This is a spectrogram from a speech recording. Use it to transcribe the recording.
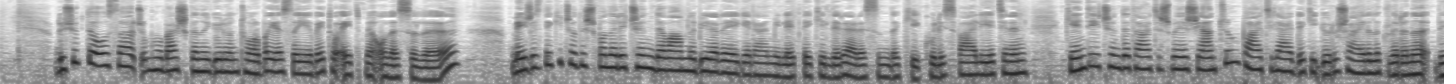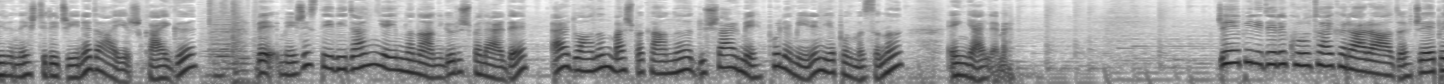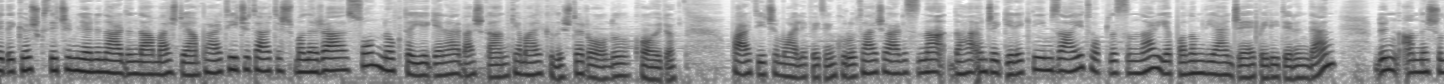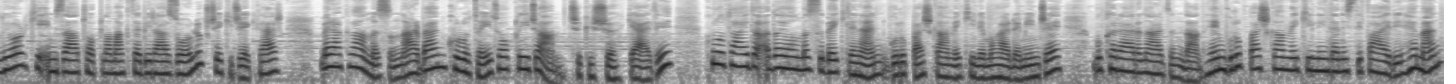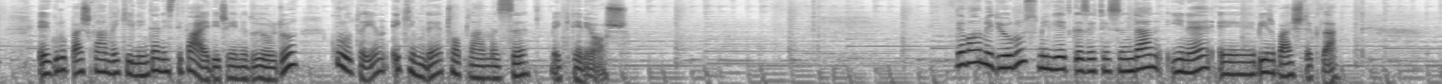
Düşük de olsa Cumhurbaşkanı Gül'ün torba yasayı veto etme olasılığı, meclisteki çalışmalar için devamlı bir araya gelen milletvekilleri arasındaki kulis faaliyetinin kendi içinde tartışma yaşayan tüm partilerdeki görüş ayrılıklarını derinleştireceğine dair kaygı ve Meclis TV'den yayımlanan görüşmelerde Erdoğan'ın başbakanlığı düşer mi polemiğinin yapılmasını engelleme. CHP lideri kurultay kararı aldı. CHP'de köşk seçimlerinin ardından başlayan parti içi tartışmalara son noktayı Genel Başkan Kemal Kılıçdaroğlu koydu. Parti içi muhalefetin kurultay çağrısına daha önce gerekli imzayı toplasınlar yapalım diyen CHP liderinden dün anlaşılıyor ki imza toplamakta biraz zorluk çekecekler. Meraklanmasınlar ben kurultayı toplayacağım çıkışı geldi. Kurultayda aday olması beklenen Grup Başkan Vekili Muharrem İnce bu kararın ardından hem Grup Başkan Vekilliğinden istifa edildi hemen e, Grup Başkan Vekilliğinden istifa edeceğini duyurdu. Kurultayın Ekim'de toplanması bekleniyor. Devam ediyoruz Milliyet gazetesinden yine e, bir başlıkla.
